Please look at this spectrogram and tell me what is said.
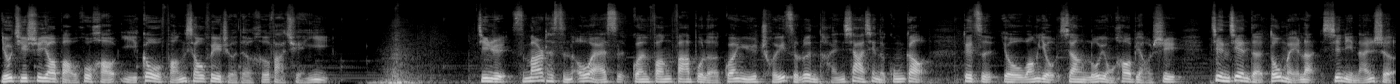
尤其是要保护好已购房消费者的合法权益。近日，Smartisan OS 官方发布了关于锤子论坛下线的公告。对此，有网友向罗永浩表示：“渐渐的都没了，心里难舍，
